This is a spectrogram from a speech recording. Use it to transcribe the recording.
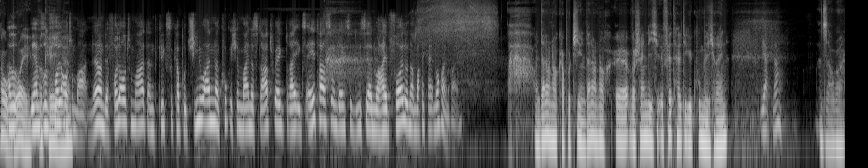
Oh also, boy. Wir haben okay, so einen Vollautomaten, ja. ne? Und der Vollautomat, dann klickst du Cappuccino an, dann gucke ich in meine Star Trek 3XL-Tasse und denkst du, die ist ja nur halb voll und dann mache ich halt noch einen rein. Ah, und dann auch noch Cappuccino und dann auch noch äh, wahrscheinlich fetthaltige Kuhmilch rein. Ja, klar. Sauber.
